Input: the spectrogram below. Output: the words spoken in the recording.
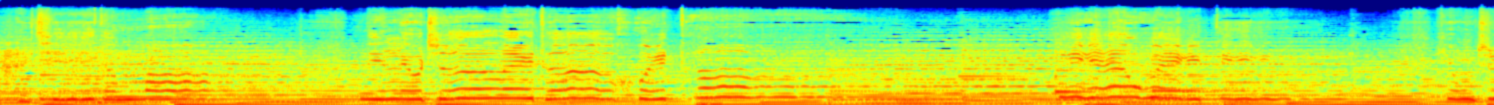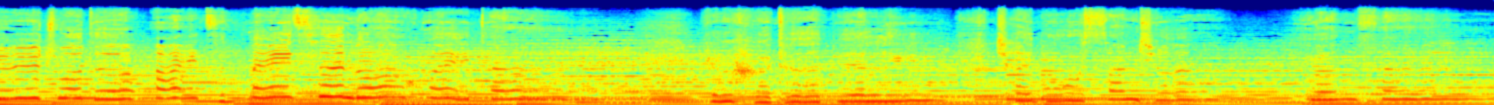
还记得吗？你流着泪的回答。一言为定，用执着的爱，在每次轮回的任何的别离，拆不散这。缘分。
